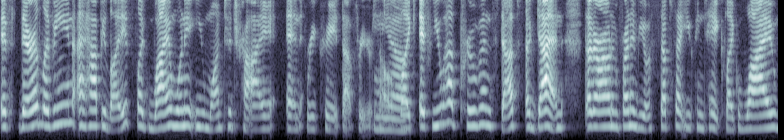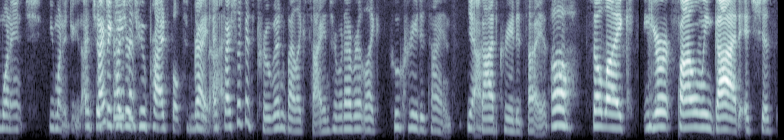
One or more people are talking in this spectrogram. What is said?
if they're living a happy life, like why wouldn't you want to try and recreate that for yourself? Yeah. Like if you have proven steps again that are out in front of you, steps that you can take, like why wouldn't you want to do that? Especially Just because you're too prideful to do Right, that. especially if it's proven by like science or whatever. Like, who created science? yeah. God created science. Oh, So like you're following God, it's just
